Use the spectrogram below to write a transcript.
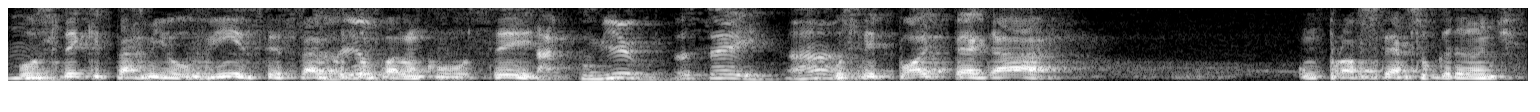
hum. você que está me ouvindo, você sabe Sou que eu estou falando com você. Tá comigo? Eu sei. Aham. Você pode pegar um processo grande.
